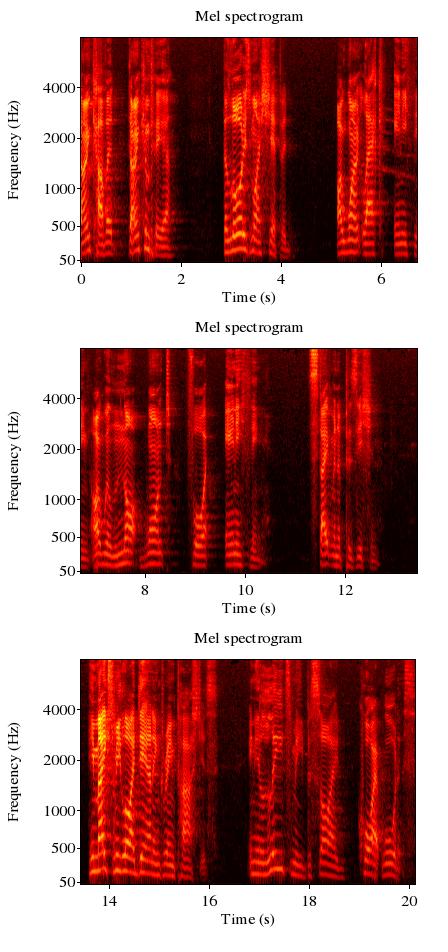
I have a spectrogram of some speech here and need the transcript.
Don't covet, don't compare. The Lord is my shepherd. I won't lack anything. I will not want for anything. Statement of position. He makes me lie down in green pastures, and He leads me beside quiet waters.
